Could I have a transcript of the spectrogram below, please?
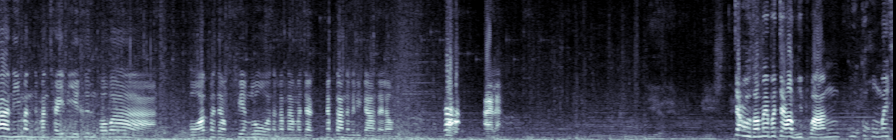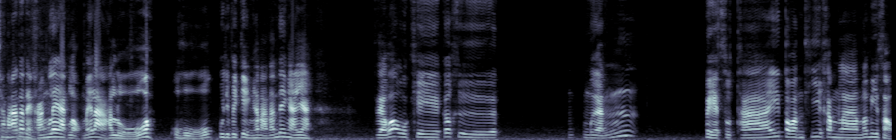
ท่านี้มันมันใช้ดีขึ้นเพราะว่าบอสมันจะเพี้ยงโล่นะครับนะมันจะแคปตันอเมริกาใส่เราอะตายแล้ว จ้าทำไมพระเจ้าผิดหวัง กูก็คงไม่ชนะตั้งแต่ครั้งแรกหรอกไม่ล่ะฮัลโหล โอ้โห กูจะไปเก่งขนาดนั้นได้ไงอะแต่ว่าโอเคก็คือเหมือนเฟสสุดท้ายตอนที่คำรามแล้วมีเสา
